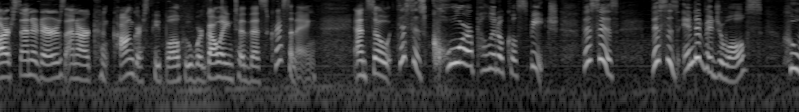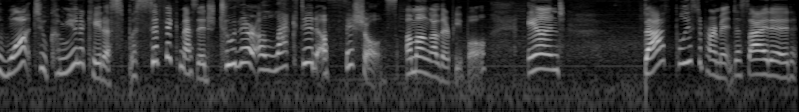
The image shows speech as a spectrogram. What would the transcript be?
our senators and our con Congress people who were going to this christening. And so this is core political speech. This is, this is individuals who want to communicate a specific message to their elected officials, among other people. And Bath Police Department decided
